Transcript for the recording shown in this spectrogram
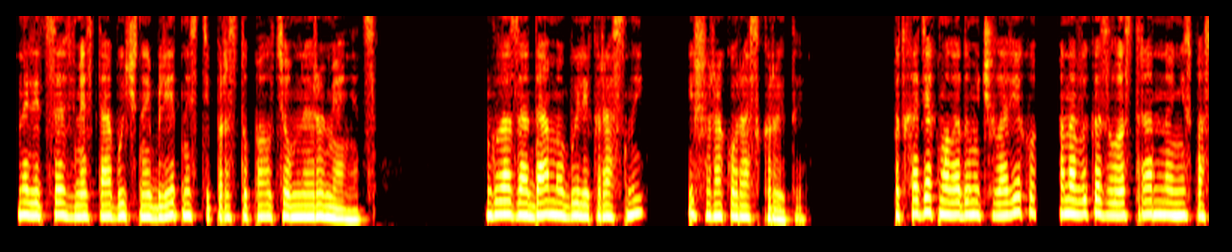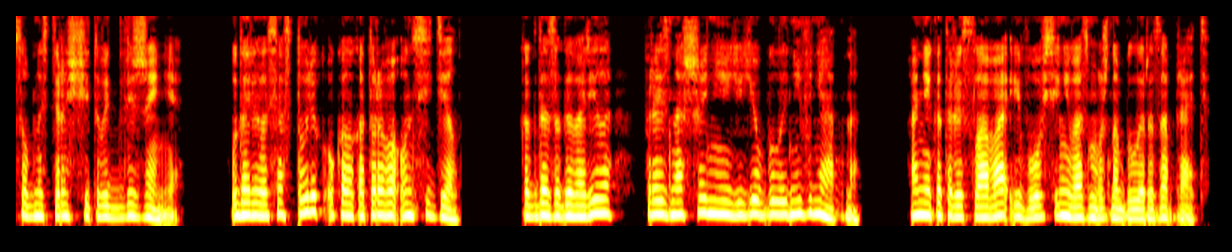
На лице вместо обычной бледности проступал темный румянец. Глаза дамы были красны и широко раскрыты. Подходя к молодому человеку, она выказала странную неспособность рассчитывать движение. Ударилась о столик, около которого он сидел. Когда заговорила, произношение ее было невнятно, а некоторые слова и вовсе невозможно было разобрать.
